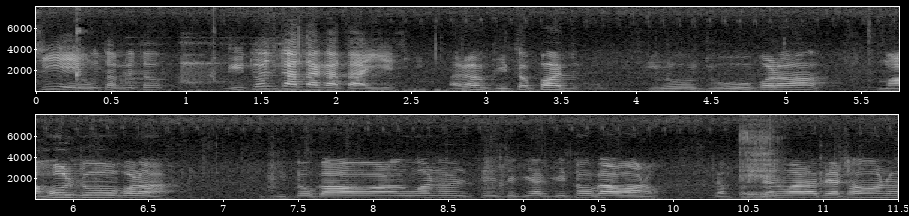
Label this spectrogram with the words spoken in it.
છીએ એવું તો અમે તો ગીતો જ ગાતા ગાતા આવીએ છીએ. અરે ગીતો પર એનું જોવું પડે માહોલ જોવો પડે. ગીતો ગાવાનું હોય ને તે જગ્યા ગીતો ગાવાનું. ભજન ભજનવાળા બેઠા હોય ને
